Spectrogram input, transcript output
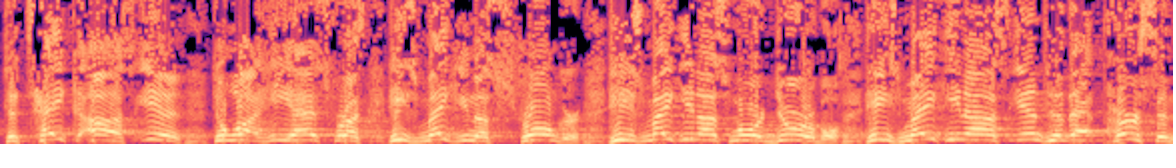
to take us in to what He has for us. He's making us stronger. He's making us more durable. He's making us into that person,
